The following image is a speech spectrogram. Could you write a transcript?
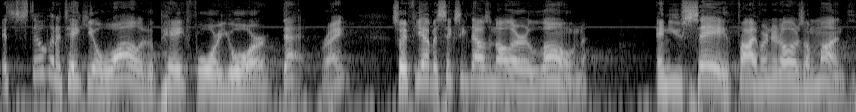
it's still going to take you a while to pay for your debt, right? So if you have a $16,000 loan and you save $500 a month,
